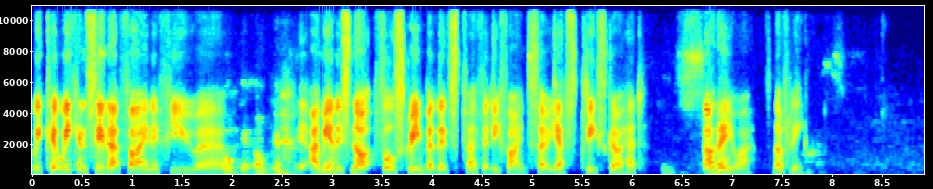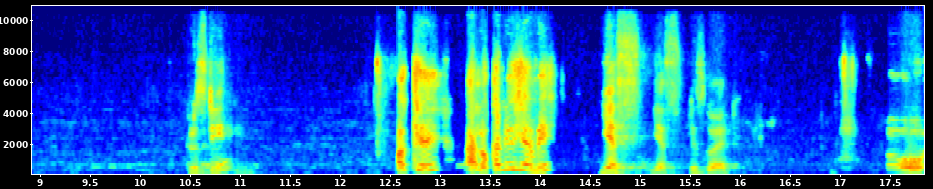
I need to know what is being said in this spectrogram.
We can we can see that fine if you. Uh, Okay, okay. I mean, Yeah. it's not full screen, but it's perfectly fine. So yes, please go ahead. Yes, Oh, there yeah. you are. Lovely. Christine? Okay. Hello, can you hear me? Yes, yes, please go ahead. Oh,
